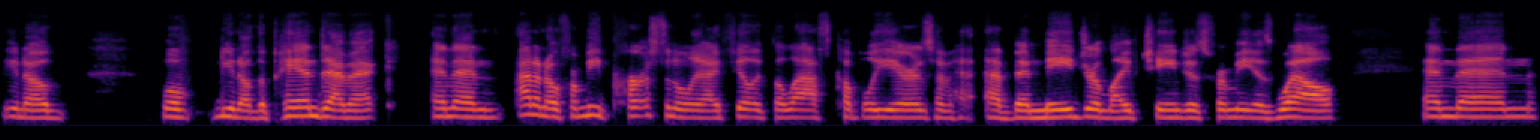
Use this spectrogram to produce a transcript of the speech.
you know, well, you know, the pandemic and then I don't know, for me personally, I feel like the last couple of years have have been major life changes for me as well. And then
